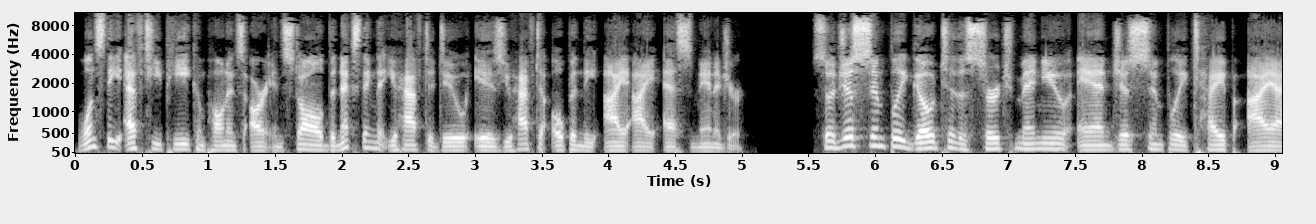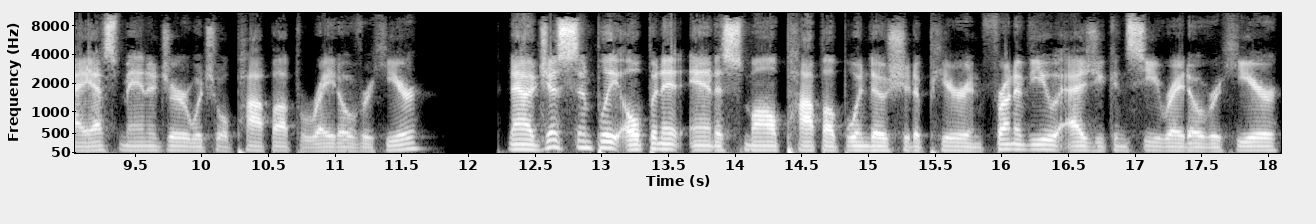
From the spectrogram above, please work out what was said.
Once the FTP components are installed, the next thing that you have to do is you have to open the IIS Manager. So just simply go to the search menu and just simply type IIS Manager, which will pop up right over here. Now just simply open it and a small pop-up window should appear in front of you as you can see right over here.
